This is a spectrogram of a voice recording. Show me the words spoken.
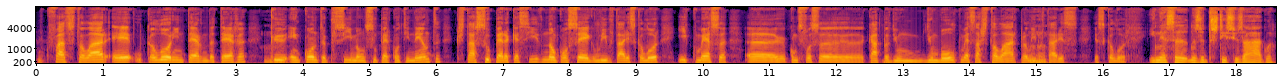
O que faz estalar é o calor interno da Terra, que uhum. encontra por cima um supercontinente que está superaquecido, não consegue libertar esse calor e começa, uh, como se fosse a capa de um, de um bolo, começa a estalar para libertar uhum. esse, esse calor. E nessa, nos interstícios há água?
